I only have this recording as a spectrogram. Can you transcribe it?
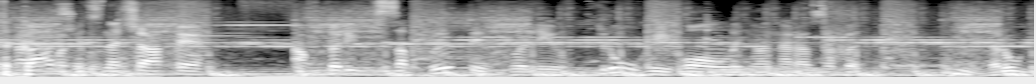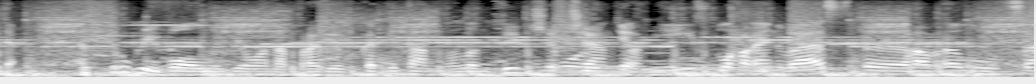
Така може відзначати авторів забитих голів. Другий гол Легіонера забив. Ні, Даруйте. Другий гол Легіона провів капітан Валентин Шевченко. Тягніс, Благоренвест, Гаврилуца.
